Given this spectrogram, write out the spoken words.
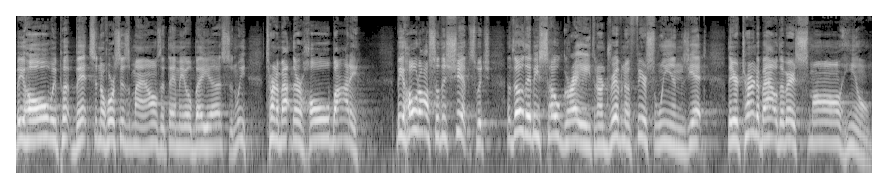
Behold, we put bits in the horses' mouths that they may obey us, and we turn about their whole body. Behold also the ships, which, though they be so great and are driven of fierce winds, yet they are turned about with a very small helm,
